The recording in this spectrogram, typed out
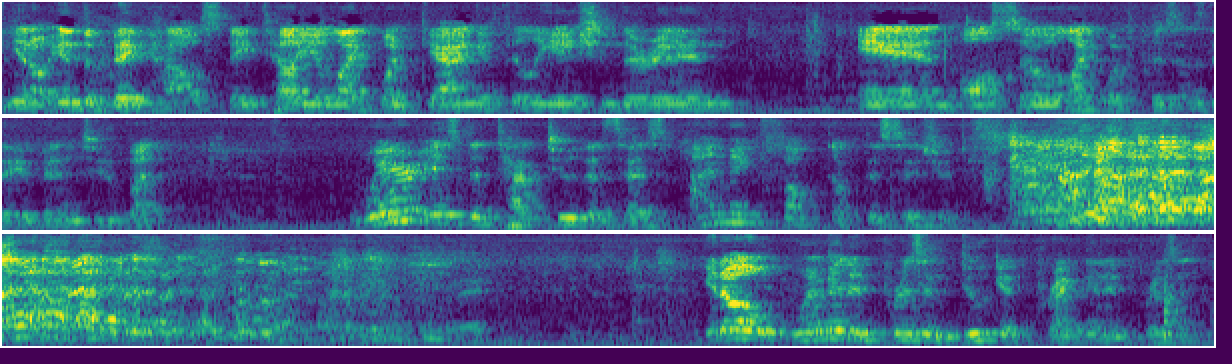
you know, in the big house, they tell you, like, what gang affiliation they're in and also, like, what prisons they've been to. But where is the tattoo that says, I make fucked up decisions? you know, women in prison do get pregnant in prison.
